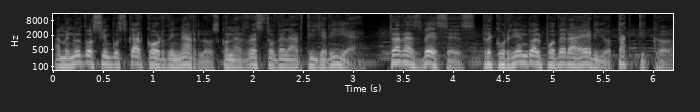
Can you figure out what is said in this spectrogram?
a menudo sin buscar coordinarlos con el resto de la artillería, raras veces recurriendo al poder aéreo táctico.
